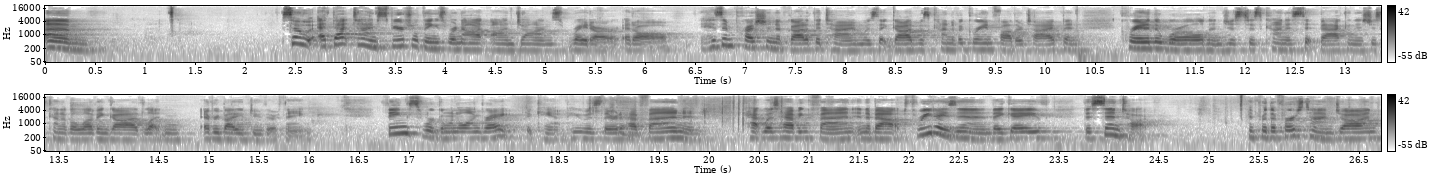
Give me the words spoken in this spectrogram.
Um, so at that time, spiritual things were not on John's radar at all. His impression of God at the time was that God was kind of a grandfather type and created the world and just is kind of sit back and is just kind of a loving God letting everybody do their thing. Things were going along great at camp. He was there to have fun and was having fun. And about three days in, they gave the sin talk. And for the first time, John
